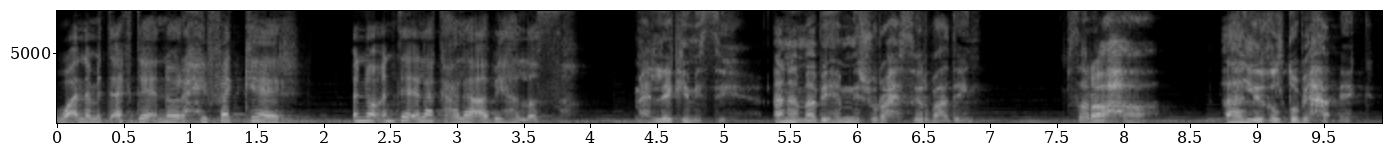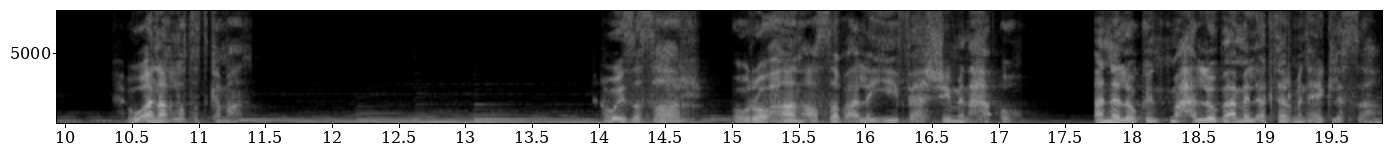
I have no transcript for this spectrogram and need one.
وأنا متأكدة إنه رح يفكر إنه أنت إلك علاقة بهالقصة. مهليكي ميسي أنا ما بيهمني شو رح يصير بعدين. بصراحة أهلي غلطوا بحقك. وأنا غلطت كمان. وإذا صار وروهان عصب علي فهالشي من حقه. أنا لو كنت محله بعمل أكتر من هيك لسه.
